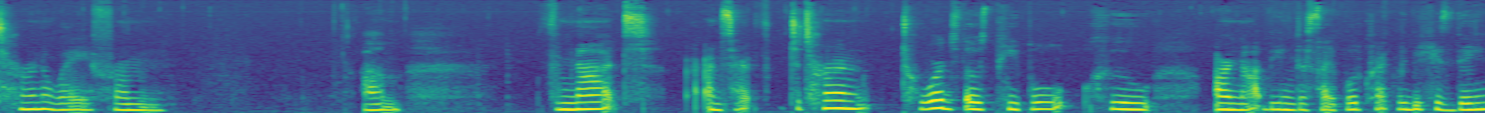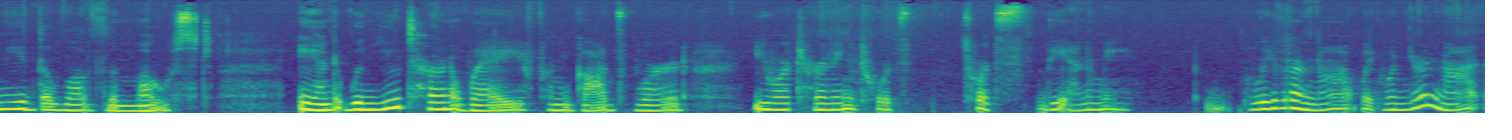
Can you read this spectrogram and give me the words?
turn away from um, from not I'm sorry to turn towards those people who are not being discipled correctly because they need the love the most. And when you turn away from God's word, you are turning towards towards the enemy. Believe it or not, like when you're not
